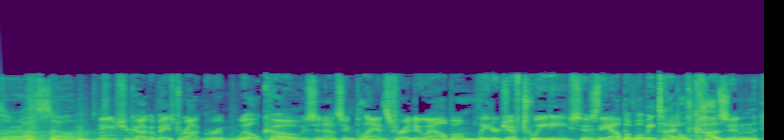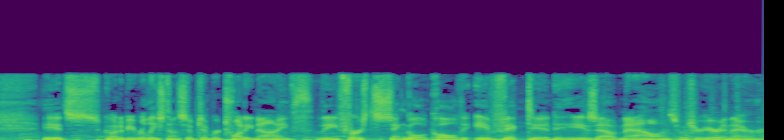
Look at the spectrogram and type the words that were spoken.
The Chicago based rock group Wilco is announcing plans for a new album. Leader Jeff Tweedy says the album will be titled Cousin. It's going to be released on September 29th. The first single called Evicted is out now. That's what you're hearing there.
